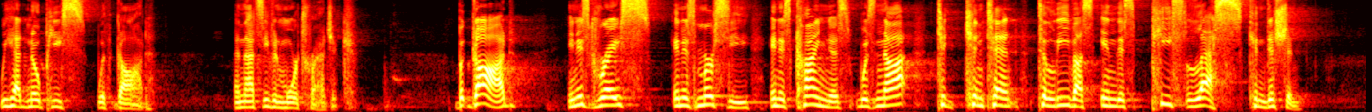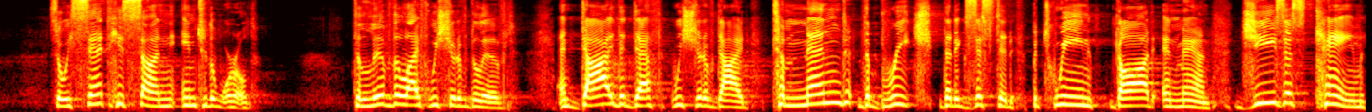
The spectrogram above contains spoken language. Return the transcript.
we had no peace with God. And that's even more tragic. But God, in His grace, in His mercy, in His kindness, was not to content to leave us in this peaceless condition. So He sent His Son into the world to live the life we should have lived and die the death we should have died to mend the breach that existed between God and man. Jesus came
